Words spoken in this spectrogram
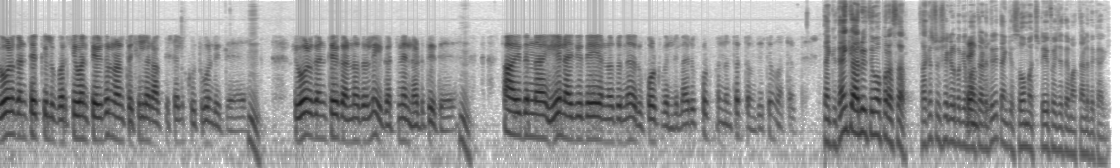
ಏಳು ಗಂಟೆಗೆ ಇಲ್ಲಿ ಬರ್ತೀವಿ ಅಂತ ಹೇಳಿದ್ರು ನಾನು ತಹಶೀಲ್ದಾರ್ ಆಫೀಸಲ್ಲಿ ಕೂತ್ಕೊಂಡಿದ್ದೆ. ಏಳು ಗಂಟೆಗೆ ಅನ್ನೋದ್ರಲ್ಲಿ ಈ ಘಟನೆ ನಡೆದಿದೆ. ಆ ಇದನ್ನ ಏನಾಗಿದೆ ಅನ್ನೋದನ್ನ ರಿಪೋರ್ಟ್ ಬಂದಿಲ್ಲ. ರಿಪೋರ್ಟ್ ಬಂದ ನಂತರ ತಮ್ಮ ಜೊತೆ ಮಾತಾಡ್ತೇನೆ. Thank you thank you Aravi ತಿಮ್ಮಪ್ಪರ ಸರ್. ಸಾಕಷ್ಟು ವಿಷಯಗಳ ಬಗ್ಗೆ ಮಾತಾಡಿದ್ರಿ. ಥ್ಯಾಂಕ್ ಯು ಸೋ ಮಚ್ ಜೊತೆ ಮಾತನಾಡಿದ್ದಕ್ಕಾಗಿ.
